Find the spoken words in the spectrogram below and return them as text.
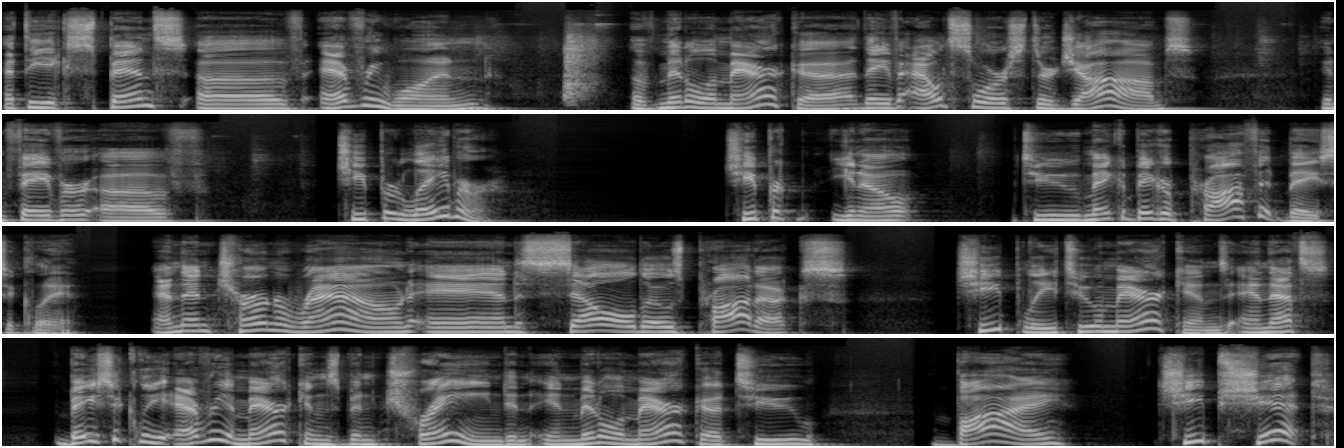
at the expense of everyone of middle America, they've outsourced their jobs in favor of cheaper labor, cheaper, you know, to make a bigger profit, basically, and then turn around and sell those products cheaply to Americans. And that's basically every American's been trained in, in middle America to buy cheap shit.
